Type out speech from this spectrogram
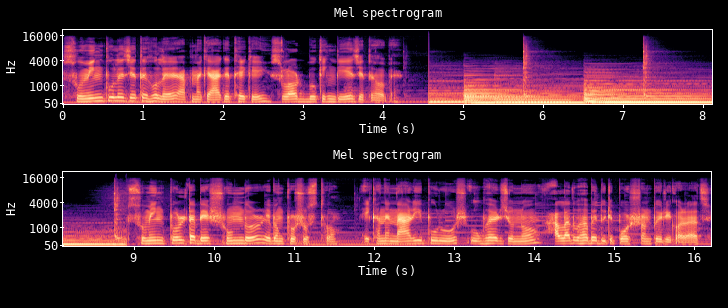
সুইমিং পুলে যেতে হলে আপনাকে আগে থেকেই স্লট বুকিং দিয়ে যেতে হবে। সুইমিং পুলটা বেশ সুন্দর এবং প্রশস্ত। এখানে নারী, পুরুষ উভয়ের জন্য আলাদাভাবে দুটি পোর্শন তৈরি করা আছে।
